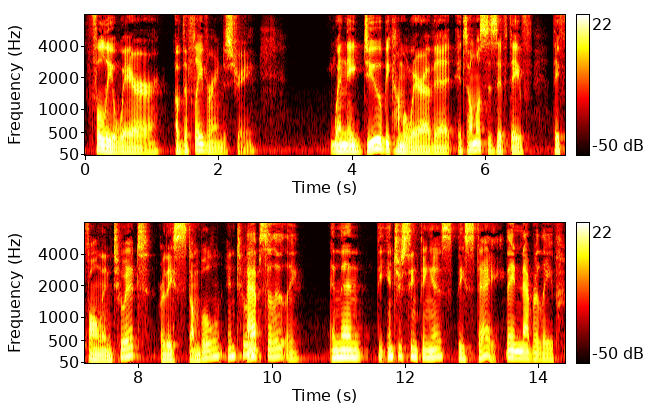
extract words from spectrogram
fully aware of the flavor industry. When they do become aware of it, it's almost as if they've they fall into it or they stumble into it. Absolutely. And then the interesting thing is they stay. They never leave.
